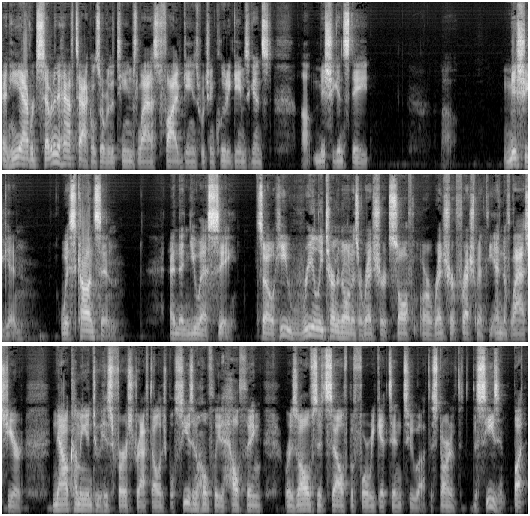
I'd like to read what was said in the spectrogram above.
And he averaged seven and a half tackles over the team's last five games, which included games against uh, Michigan State, uh, Michigan, Wisconsin, and then USC. So he really turned it on as a redshirt sophomore or redshirt freshman at the end of last year now coming into his first draft eligible season. Hopefully, the health thing resolves itself before we get into uh, the start of the season. But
